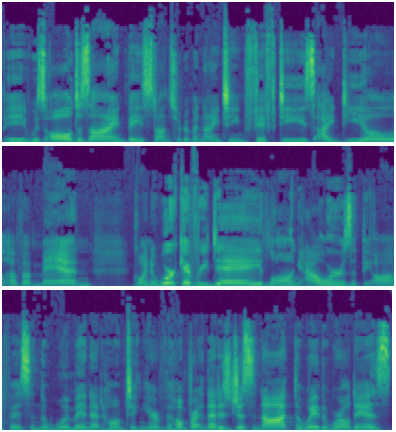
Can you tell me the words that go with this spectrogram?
It was all designed based on sort of a 1950s ideal of a man going to work every day, long hours at the office, and the woman at home taking care of the home. Front. That is just not the way the world is.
